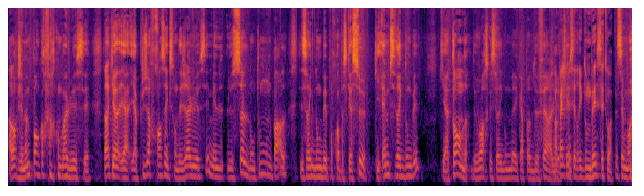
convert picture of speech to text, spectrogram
alors que j'ai même pas encore fait un combat à l'UFC. C'est-à-dire qu'il y y, a- plusieurs Français qui sont déjà à l'UFC, mais le, seul dont tout le monde parle, c'est Cédric Doumbé. Pourquoi? Parce qu'il y a ceux qui aiment Cédric Doumbé, qui attendent de voir ce que Cédric Doumbé est capable de faire à Je rappelle que. Cédric Doumbé, c'est toi. C'est moi.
